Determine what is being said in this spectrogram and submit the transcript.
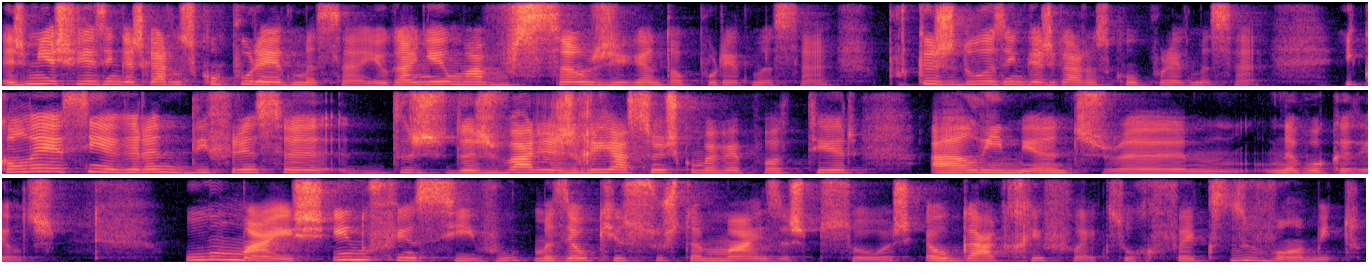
As minhas filhas engasgaram-se com puré de maçã. Eu ganhei uma aversão gigante ao puré de maçã, porque as duas engasgaram-se com o puré de maçã. E qual é assim a grande diferença dos, das várias reações que o bebê pode ter a alimentos hum, na boca deles? O mais inofensivo, mas é o que assusta mais as pessoas, é o gag reflexo, o reflexo de vômito.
